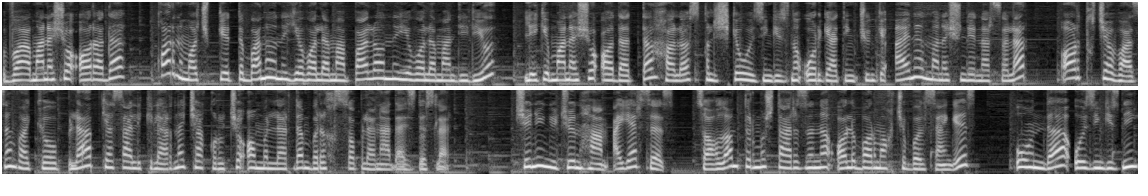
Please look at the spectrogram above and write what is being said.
Va mana shu orada qornim ochib ketdi banonni yeb olaman palonni yeb olaman deydiyu lekin mana shu odatdan xalos qilishga o'zingizni o'rgating. Chunki aynan mana shunday narsalar ortiqcha vazn va ko'plab kasalliklarni chaqiruvchi omillardan biri hisoblanadi aziz do'stlar. Shuning uchun ham agar siz sog'lom turmush tarzini olib bormoqchi bo'lsangiz unda o'zingizning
